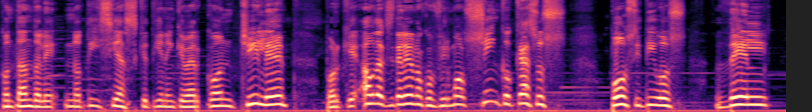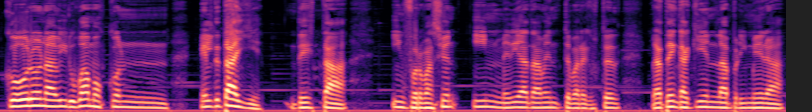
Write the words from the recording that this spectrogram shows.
contándole noticias que tienen que ver con Chile, porque Audax Italiano confirmó cinco casos positivos del coronavirus. Vamos con el detalle de esta información inmediatamente para que usted la tenga aquí en la primera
